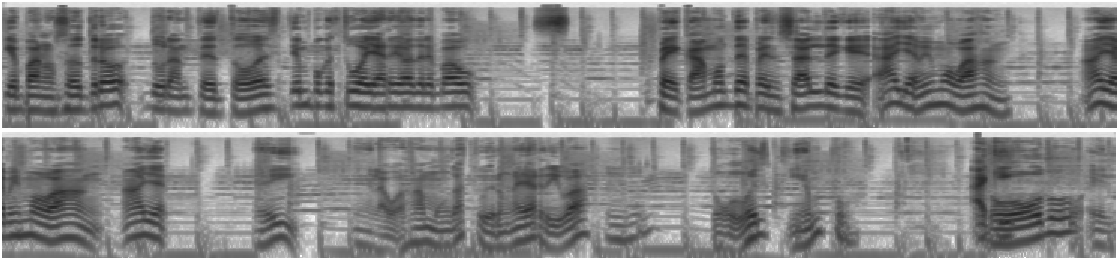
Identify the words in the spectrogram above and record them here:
que para nosotros, durante todo el tiempo que estuvo allá arriba trepado, pecamos de pensar de que, ah, ya mismo bajan. Ah, ya mismo bajan. Ah, ya. Ey, en la Guasamonga estuvieron allá arriba todo el tiempo. Aquí, Todo el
